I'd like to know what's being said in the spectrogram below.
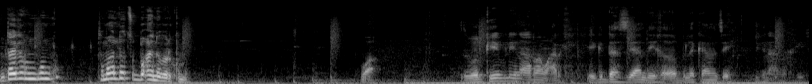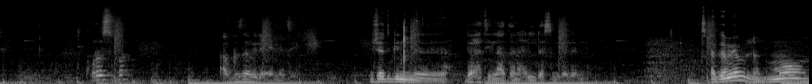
أنت اللي خون كونكو تمالو تصبق اي نبركم وا. زول كيف لي نعرم عرك يقدس زي عندي قبل كامل زي يجينا على خير. قرص أبغى زابي العين زي. مشات قن بحثي لا تنعل دسم بلن. تقمي ولا مو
